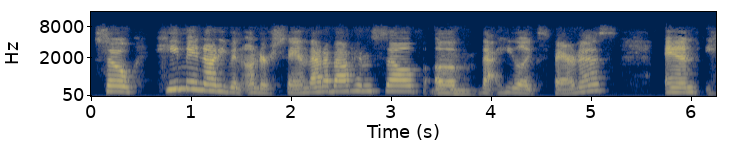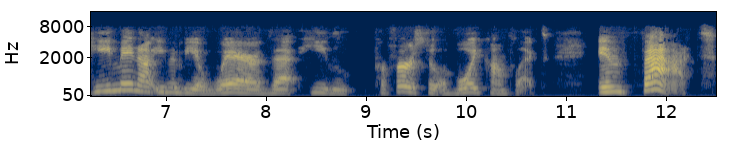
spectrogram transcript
so he may not even understand that about himself of Mm. that he likes fairness and he may not even be aware that he prefers to avoid conflict. In fact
